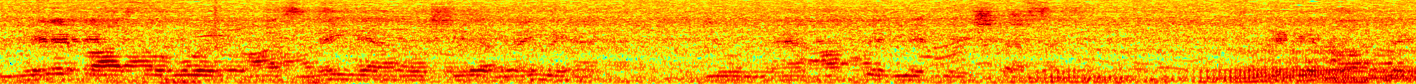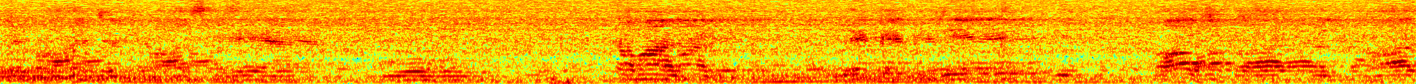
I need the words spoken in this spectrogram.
میرے پاس تو وہ خاص نہیں ہے، وہ شعر نہیں ہے جو میں آپ کے لیے پیش کر سکوں۔ لیکن آپ نے جو آج الفاظ کہے ہیں، وہ کمال کے لیکن یہ بعض اوقات الفاظ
